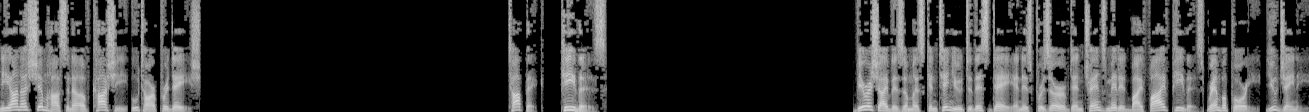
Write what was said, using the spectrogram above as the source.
Jnana Shimhasana of Kashi, Uttar Pradesh. Topic: Pithas. Virashaivism is continued to this day and is preserved and transmitted by five Pithas Rambapuri, Ujjaini,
